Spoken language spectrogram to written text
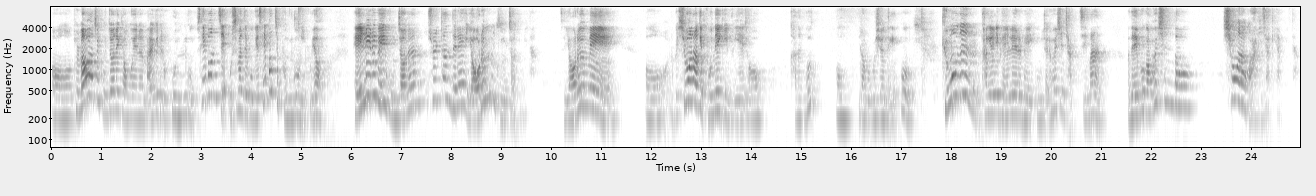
어, 돌마바즈 궁전의 경우에는 말 그대로 본궁, 세 번째 오스만 제국의 세 번째 본궁이고요. 베일레르 베이 궁전은 술탄들의 여름 궁전입니다. 여름에 어, 이렇게 시원하게 보내기 위해서 가는 곳이라고 보시면 되겠고 규모는 당연히 베일레르 베이 궁전이 훨씬 작지만 내부가 훨씬 더 시원하고 아기자기합니다.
